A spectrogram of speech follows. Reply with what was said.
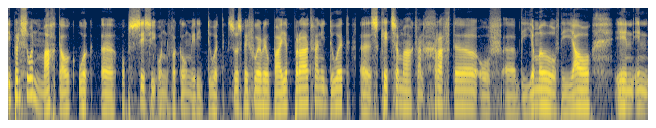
Die persoon mag dalk ook 'n obsessie ontwikkel met die dood, soos byvoorbeeld baie praat van die dood, 'n sketse maak van grafte of uh, die hemel of die hel en en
